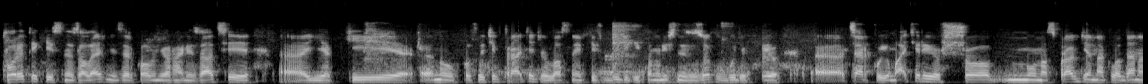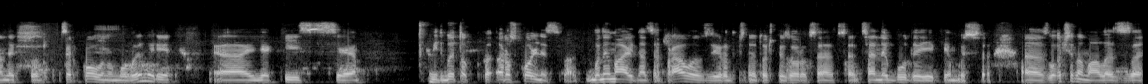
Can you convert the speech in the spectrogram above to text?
творити якісь незалежні церковні організації, е, які е, ну по суті втратять власне якийсь будь-який економічний зв'язок з будь-якою е, церквою матір'ю, що ну насправді накладе на них в церковному вимірі е, якісь. Відбиток розкольництва вони мають на це право з юридичної точки зору. Це це, це не буде якимось е, злочином, але з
